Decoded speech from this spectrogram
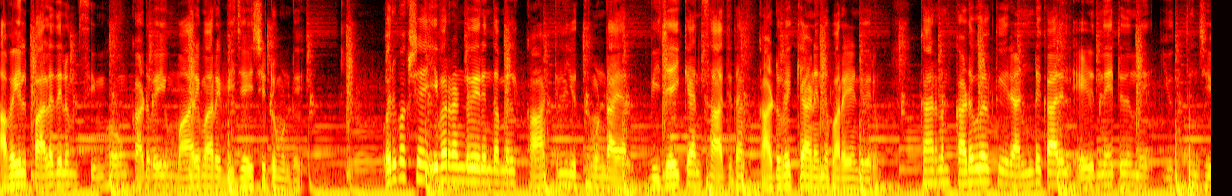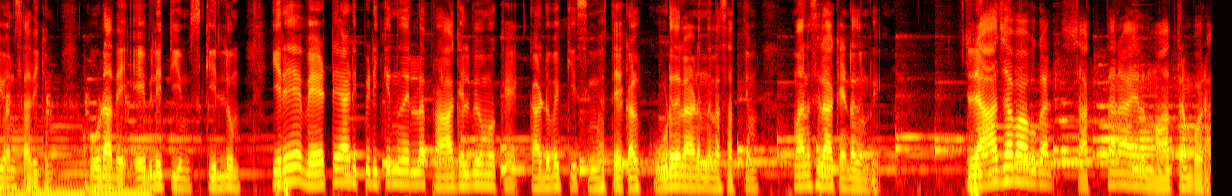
അവയിൽ പലതിലും സിംഹവും കടുവയും മാറി മാറി വിജയിച്ചിട്ടുമുണ്ട്. ഒരുപക്ഷെ ഇവർ രണ്ടുപേരും തമ്മിൽ കാട്ടിൽ യുദ്ധമുണ്ടായാൽ വിജയിക്കാൻ സാധ്യത കടുവയ്ക്കാണെന്ന് പറയേണ്ടി വരും. കാരണം കടുവകൾക്ക് രണ്ട് കാലിൽ എഴുന്നേറ്റ് നിന്ന് യുദ്ധം ചെയ്യുവാൻ സാധിക്കും. കൂടാതെ എബിലിറ്റിയും സ്കില്ലും ഇരയെ വേട്ടയാടി പിടിക്കുന്നതിലുള്ള പ്രാഗൽഭ്യവുമൊക്കെ കടുവയ്ക്ക് സിംഹത്തേക്കാൾ കൂടുതലാണെന്നുള്ള സത്യം മനസ്സിലാക്കേണ്ടതുണ്ട്. രാജാവാകുവാൻ ശക്തനായാൽ മാത്രം പോരാ.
